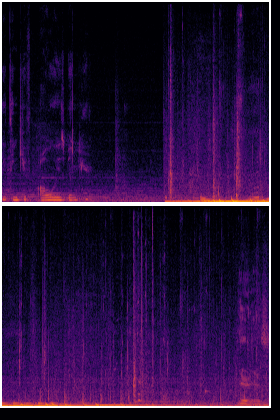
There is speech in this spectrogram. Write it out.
You think you've always been here. Here it is.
